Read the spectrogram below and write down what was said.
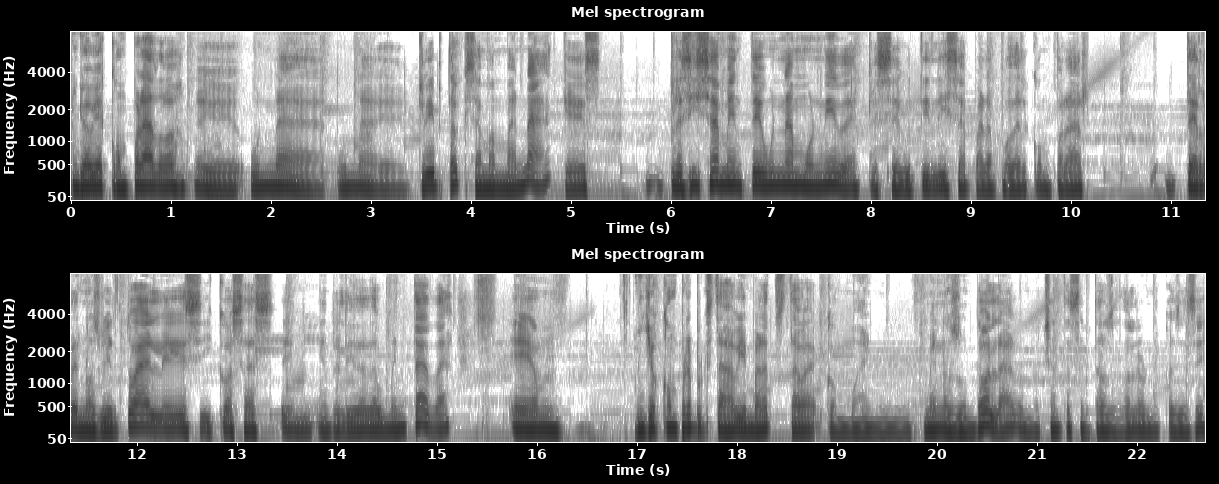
yo había comprado eh, una, una eh, cripto que se llama Maná, que es precisamente una moneda que se utiliza para poder comprar terrenos virtuales y cosas en, realidad aumentada. Em, yo compré porque estaba bien barato, estaba como en menos de un dólar, en 80 centavos de dólar, una cosa así.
